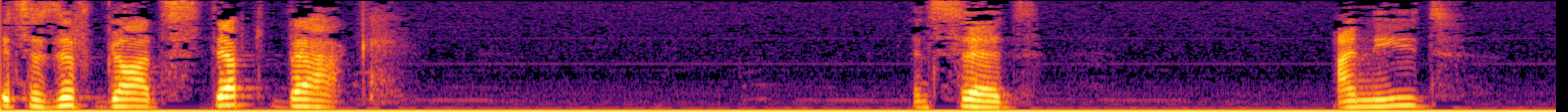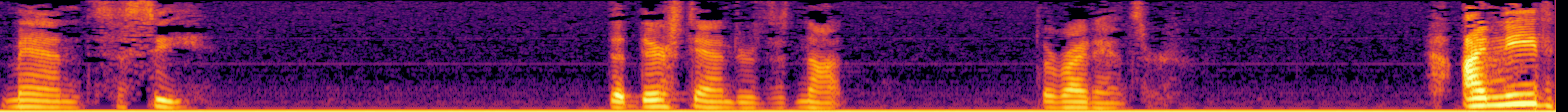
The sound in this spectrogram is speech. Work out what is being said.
It's as if God stepped back and said, I need man to see that their standards is not the right answer. I need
